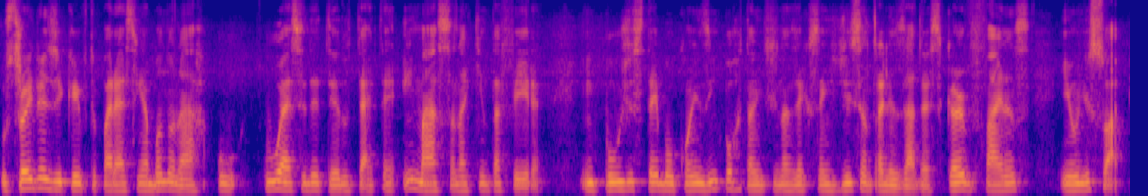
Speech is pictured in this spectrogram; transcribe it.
Os traders de cripto parecem abandonar o USDT do Tether em massa na quinta-feira, em pools de stablecoins importantes nas exchanges descentralizadas Curve Finance e Uniswap,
